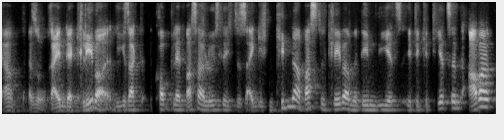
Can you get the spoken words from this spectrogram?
ja, also rein der Kleber, wie gesagt, komplett wasserlöslich. Das ist eigentlich ein Kinderbastelkleber, mit dem die jetzt etikettiert sind. Aber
